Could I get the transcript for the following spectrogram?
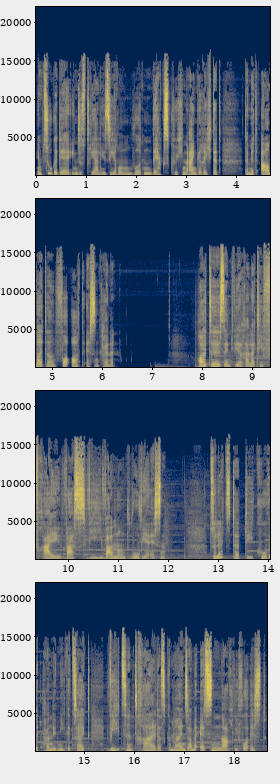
Im Zuge der Industrialisierung wurden Werksküchen eingerichtet, damit Arbeiter vor Ort essen können. Heute sind wir relativ frei, was, wie, wann und wo wir essen. Zuletzt hat die Covid-Pandemie gezeigt, wie zentral das gemeinsame Essen nach wie vor ist.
